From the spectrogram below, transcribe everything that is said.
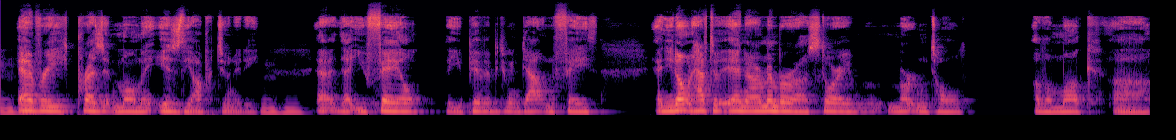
Mhm. every present moment is the opportunity Mhm. uh, that you fail, that you pivot between doubt and faith. And you don't have to. And I remember a story Merton told of a monk uh,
